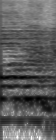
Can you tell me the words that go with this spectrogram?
glory.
